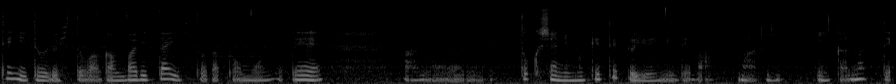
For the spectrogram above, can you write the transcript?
手に取る人は頑張りたい人だと思うのであの読者に向けてという意味ではまあいいいいかなって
